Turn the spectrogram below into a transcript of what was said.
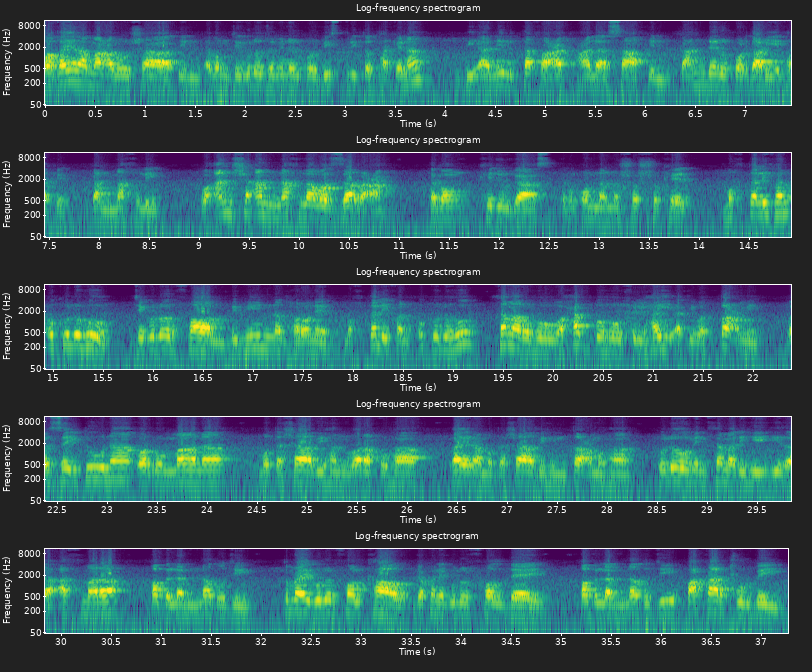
ও গায়রা মারুশাতিন, এবং যেগুলো জমিনের উপর বিস্তৃত থাকে না, বিআনিল তাফাআত আলা সাকিন, কাণ্ডের উপর দাঁড়িয়ে থাকে, কান নাখলি ও আনশা আন নাখলা ওয়া জারআ, এবং খেজুর গাছ, এবং অন্যান্য শস্য ক্ষেত। মুখতালিফান উকুলুহু, যেগুলোর ফল বিভিন্ন ধরনের। মুখতালিফান উকুলুহু, সামারুহু ওয়া হাব্বুহু ফিল হাইআতি ওয়াত তা'মি ওয়াজ যাইতুনা ওয়ার রুম্মানা, মুতাশাবিহান ওয়ারাকুহা, গায়রা মুতাশাবিহিন তা'মুহা তোমরা এগুলোর ফল খাও যখন এগুলোর ফল দেয়। পাকার পূর্বেই।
